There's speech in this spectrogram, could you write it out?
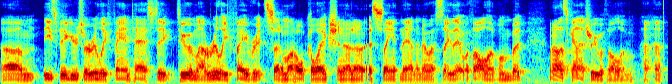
Um, these figures are really fantastic. Two of my really favorites out of my whole collection. I I'm saying that. I know I say that with all of them, but well, it's kind of true with all of them.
